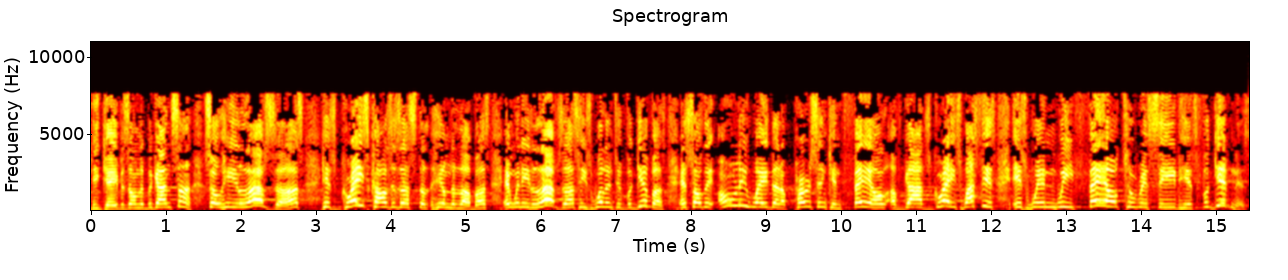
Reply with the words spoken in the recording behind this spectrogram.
He gave His only begotten Son. So He loves us. His grace causes us to, Him to love us. And when He loves us, He's willing to forgive us. And so the only way that a person can fail of God's grace watch this, is when we fail to receive His forgiveness.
